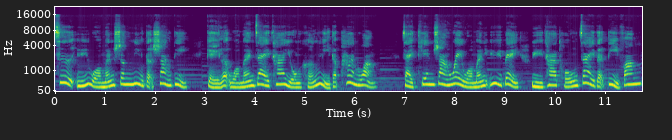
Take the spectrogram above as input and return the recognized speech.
赐予我们生命的上帝，给了我们在他永恒里的盼望，在天上为我们预备与他同在的地方。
